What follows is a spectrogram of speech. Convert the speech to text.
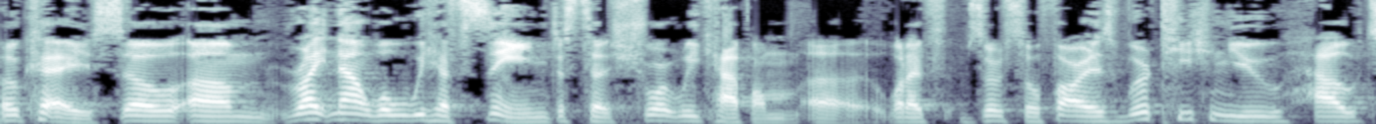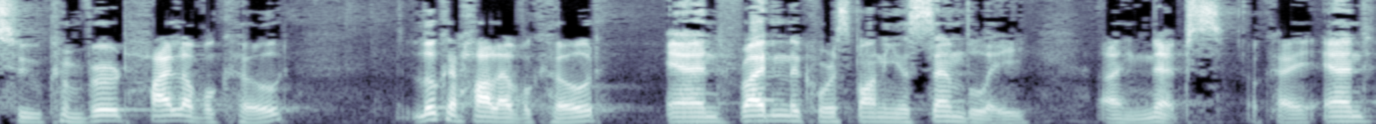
okay, so um, right now, what we have seen, just a short recap on uh, what I've observed so far, is we're teaching you how to convert high level code, look at high level code, and write in the corresponding assembly in MIPS. Okay, and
